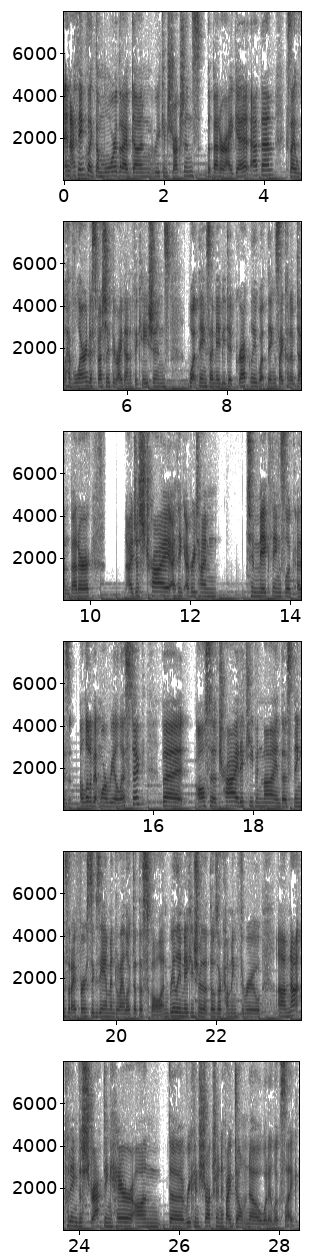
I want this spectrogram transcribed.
And I think like the more that I've done reconstructions, the better I get at them because I have learned, especially through identifications, what things I maybe did correctly, what things I could have done better. I just try, I think every time to make things look as a little bit more realistic, but also try to keep in mind those things that I first examined when I looked at the skull and really making sure that those are coming through. Um, not putting distracting hair on the reconstruction if I don't know what it looks like.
